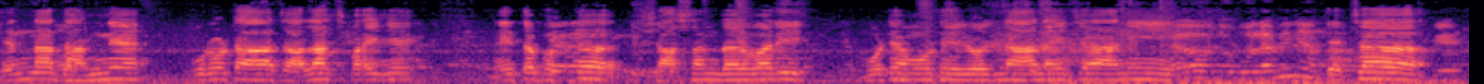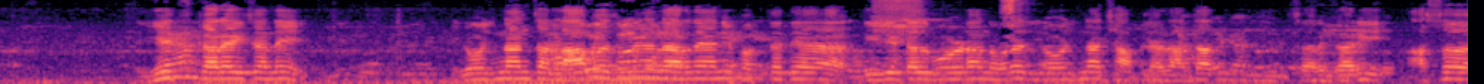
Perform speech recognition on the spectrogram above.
त्यांना धान्य पुरवठा हा झालाच पाहिजे. नाही तर फक्त शासन दरबारी मोठ्या मोठ्या योजना आणायच्या आणि त्याचा हेच करायचं नाही. योजनांचा लाभच मिळणार नाही आणि फक्त त्या डिजिटल बोर्डांवरच योजना छापल्या जातात. सरकारी असं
